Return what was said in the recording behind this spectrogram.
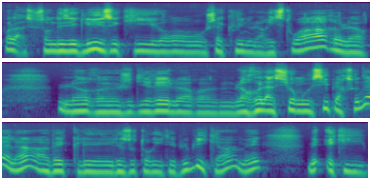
Voilà, ce sont des églises qui ont chacune leur histoire, leur, leur euh, je dirais, leur, euh, leur relation aussi personnelle hein, avec les, autorités publiques, hein, mais, mais, et qui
